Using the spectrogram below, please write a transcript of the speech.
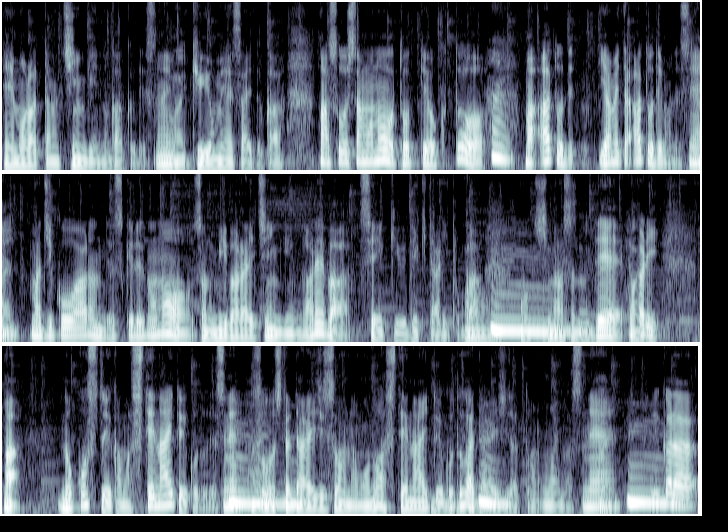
えー、もらったの賃金の額ですね、はい、給与明細とか、まあ、そうしたものを取っておくと、はい、まあ後で辞めた後でもですね、はい、まあ、時効はあるんですけれどもその未払い賃金があれば請求できたりとかもしますのでやっぱり、まあ残すというか、まあ、捨てないということですね、うん、そうした大事そうなものは捨てないということが大事だと思いますね。うん、それから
